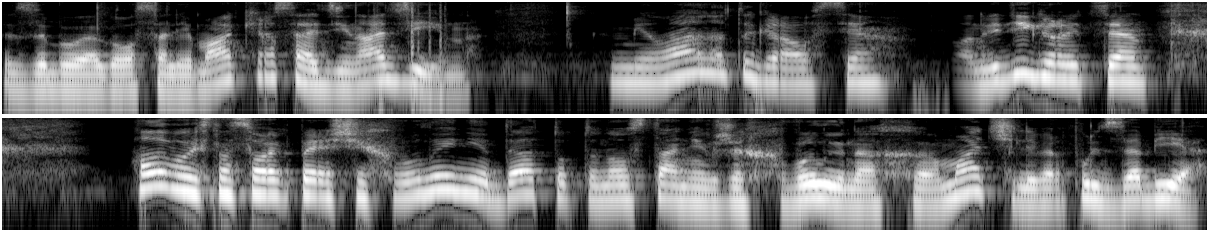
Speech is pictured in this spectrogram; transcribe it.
Забиває гол Салімакерса 1-1. Мілан отигрався. Мілан відіграється. Але ось на 41-й хвилині, да, тобто на останніх вже хвилинах матчу Ліверпуль заб'є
